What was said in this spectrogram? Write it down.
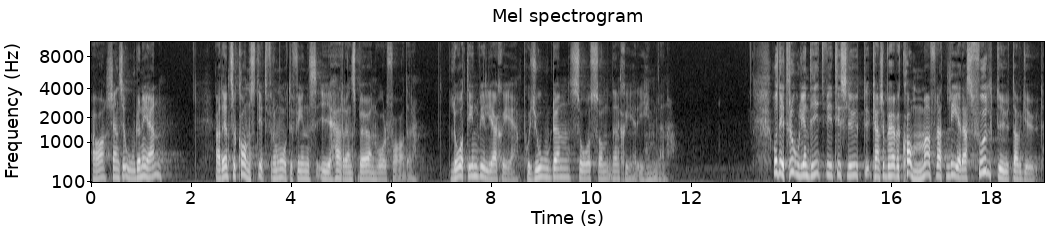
Ja, känns orden igen? Ja, det är inte så konstigt för de återfinns i Herrens bön, vår Fader. Låt din vilja ske på jorden så som den sker i himlen. Och det är troligen dit vi till slut kanske behöver komma för att ledas fullt ut av Gud.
